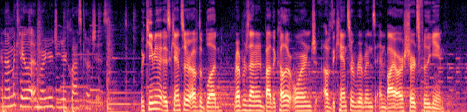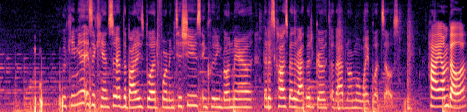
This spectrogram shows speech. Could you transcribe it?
And I'm Michaela, and we're your junior class coaches. Leukemia is cancer of the blood, represented by the color orange of the cancer ribbons and by our shirts for the game. Leukemia is a cancer of the body's blood forming tissues, including bone marrow, that is caused by the rapid growth of abnormal white blood cells. Hi, I'm Bella.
